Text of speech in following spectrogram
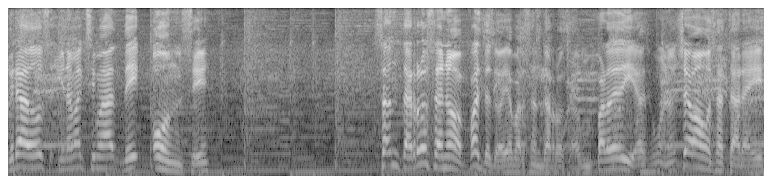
grados y una máxima de 11. Santa Rosa no, falta todavía para Santa Rosa, un par de días. Bueno, ya vamos a estar ahí.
